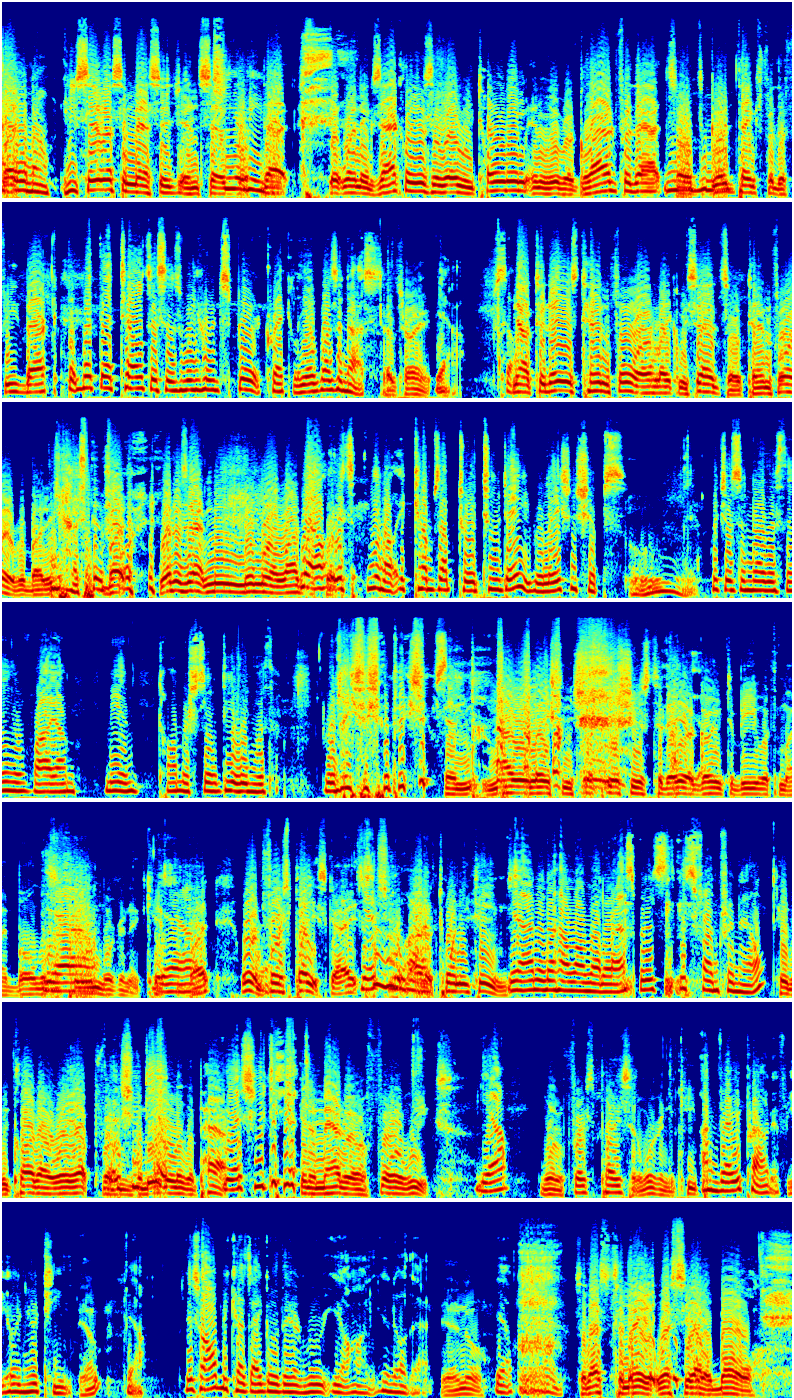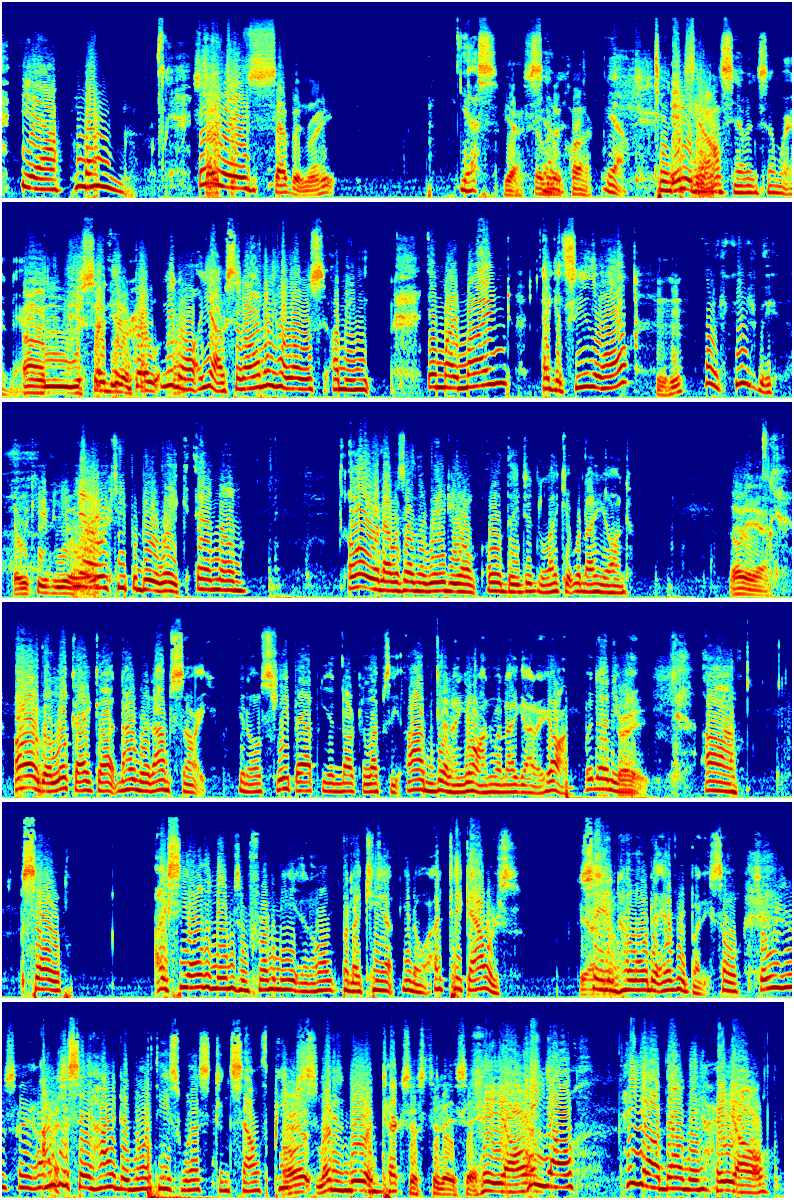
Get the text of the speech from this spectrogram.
I don't know. He sent us a message and said She or he that, that it went exactly as the way we told him, and we were glad for that. So Mm-hmm. it's good. Thanks for the feedback. but what that tells us is we heard spirit correctly. It wasn't us. That's right. Yeah. So Now today is ten four, like we said, so ten four, everybody. Yeah, 10-4. But what does that mean numerologically? well, it's you know, it comes up to a two-day relationships. which is another thing of why I'm me and Tom are still dealing with relationship issues. and my relationship issues today are going to be with my bowling Yeah. team. We're going to kick Yeah. butt. We're in first place, guys. Yes, you are. Out of twenty teams. Yeah, I don't know how long that'll last, but it's it's fun for now. Hey, we clawed our way up from Yes, the did. middle of the pack Yes, you did. in a matter of four weeks. Yeah, We're in first place, and we're going to keep. I'm very proud of you and your team. Yep. Yeah, it's all because I go there and root you on. You know that. Yeah, I know. Yeah, So that's tonight at West Seattle Bowl. yeah. Well, Starts at anyways, seven, right? yes. Yeah, seven, o'clock. Yeah, ten Anyhow. seven, seven, somewhere in there. Um, you said your but, hel- you know, yeah, I've said all my hellos. I mean, in my mind, I could see them all. Mhm. Oh, excuse me. Are we keeping you Yeah, we're keeping me awake. And um, oh, when I was on the radio, oh, they didn't like it when I yawned. Oh yeah. Oh, the look I got, and I went, I'm sorry. You know, sleep apnea and narcolepsy. I'm gonna yawn when I gotta yawn. But anyway, Right. uh, so I see all the names in front of me, and all, but I can't. You know, I take hours Yeah, saying hello to everybody. So So we just say hi. I'm just say hi to Northeast, West, and South peeps. let's and, do it Texas today. Say, hey y'all. Hey y'all, hey y'all down there. Hey y'all.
